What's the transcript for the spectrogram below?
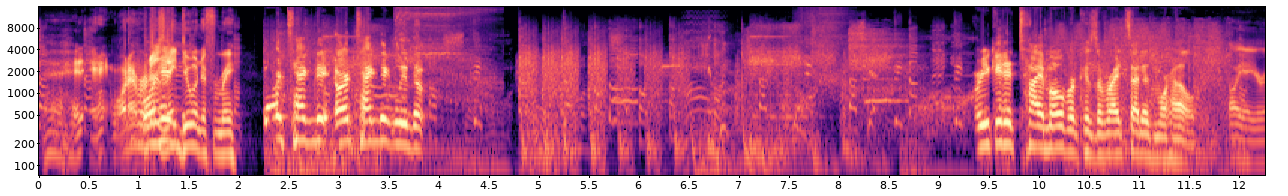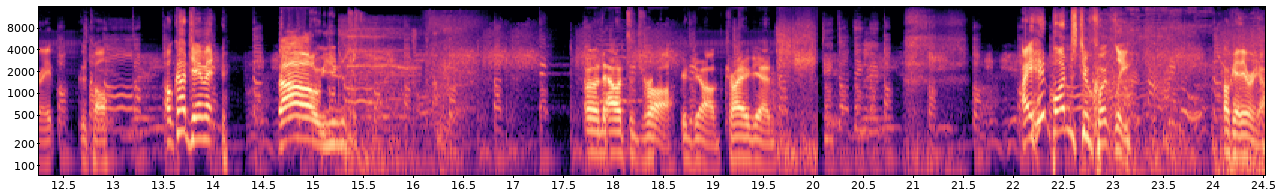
Eh, it- it- whatever it is, it ain't doing it for me. Or techni- or technically the Or you can hit time over because the right side has more health. Oh yeah, you're right. Good call. Oh god damn it! No, oh, you. Oh, now it's a draw. Good job. Try again. I hit buttons too quickly. Okay, there we go.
